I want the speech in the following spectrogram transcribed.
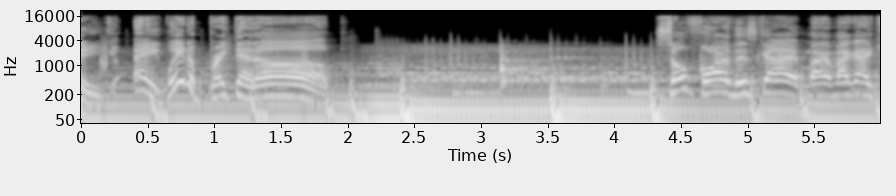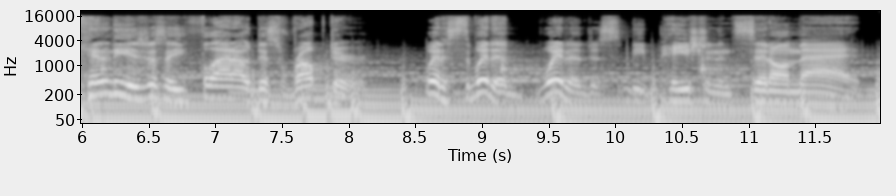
There you go. Hey, way to break that up. So far, this guy, my, my guy Kennedy is just a flat out disruptor. Way to, way to, way to just be patient and sit on that.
